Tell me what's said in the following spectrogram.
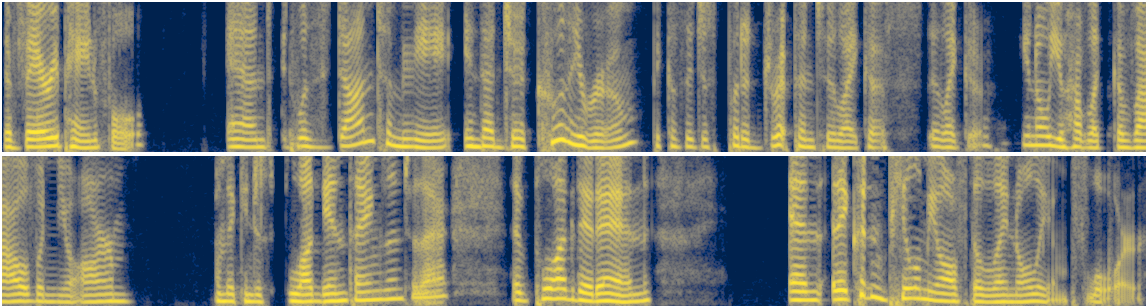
they're very painful. And it was done to me in that jacuzzi room because they just put a drip into like a, like a, you know, you have like a valve on your arm and they can just plug in things into there. They plugged it in and they couldn't peel me off the linoleum floor.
